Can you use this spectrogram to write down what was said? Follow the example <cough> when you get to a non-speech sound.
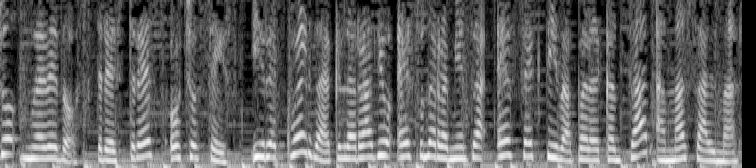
892-3386. Y recuerda que la radio es una herramienta efectiva para alcanzar a más almas.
